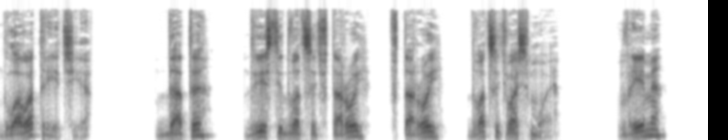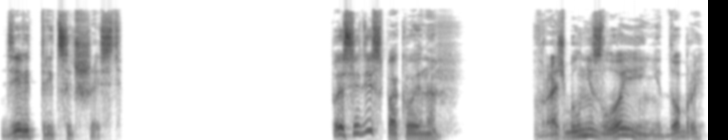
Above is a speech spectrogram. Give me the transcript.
Глава третья. Дата 222 2 28 Время 9.36 «Посиди спокойно». Врач был не злой и не добрый,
